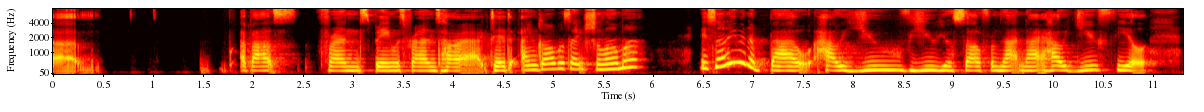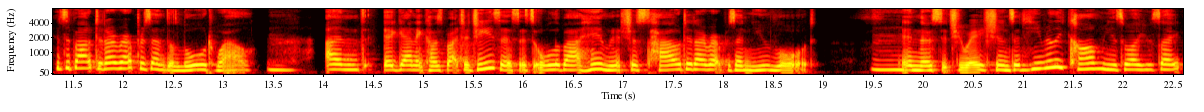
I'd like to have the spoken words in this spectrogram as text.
um, about friends, being with friends, how I acted. And God was like, Shalomah, it's not even about how you view yourself from that night, how you feel. It's about did I represent the Lord well? Mm. And again, it comes back to Jesus. It's all about Him. It's just how did I represent you, Lord, mm. in those situations? And He really calmed me as well. He was like,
